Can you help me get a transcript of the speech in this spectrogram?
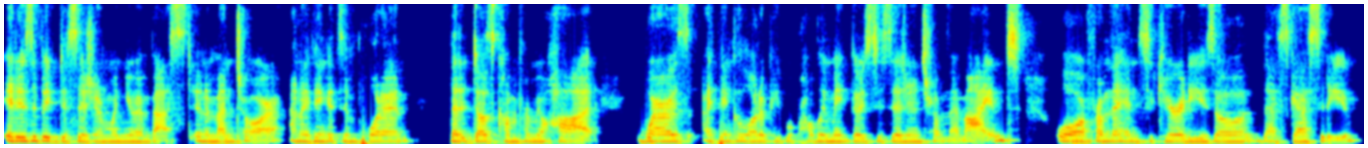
it is a big decision when you invest in a mentor and i think it's important that it does come from your heart Whereas I think a lot of people probably make those decisions from their mind or mm-hmm. from their insecurities or their scarcity.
